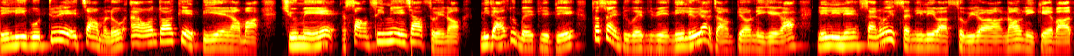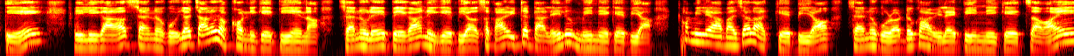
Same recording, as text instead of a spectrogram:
လီလီကိုတွေ့တဲ့အကြောင်းမလို့အံ့ဩသွားခဲ့ပြီးရဲ့နောက်မှာယူမင်ရဲ့အဆောင်စီးမြင့်အရာဆိုရင်တော့မိသားစုပဲဖြစ်ဖြစ်သက်ဆိုင်သူပဲဖြစ်ဖြစ်နေလို့ရကြောင်းပြောနေခဲ့ကလီလီလည်းဆန်တို့ရဲ့ဇနီးလေးပါဆိုပြီးတော့နောက်နေခဲ့ပါသေးတယ်လီလီကတော့ဆန်တို့ကိုယောက်ျားလေးတော့ခေါ်နေခဲ့ပြီးရဲ့နောက်ဆန်တို့လည်းဘယ်ကနေခဲ့ပြီးတော့စကားတွေတက်တာလေလို့မေးနေခဲ့ပြီးတော့ဖမီလီယာပါရောက်လာခဲ့ပြီးတော့ဆန်တို့ကိုတော့ဒုက္ခတွေလည်းပေးနေခဲ့ကြပါတယ်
